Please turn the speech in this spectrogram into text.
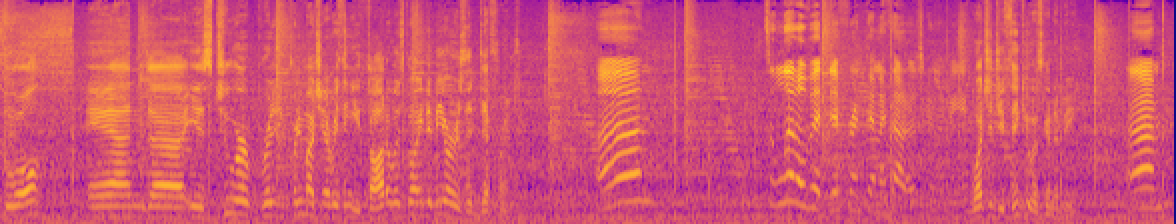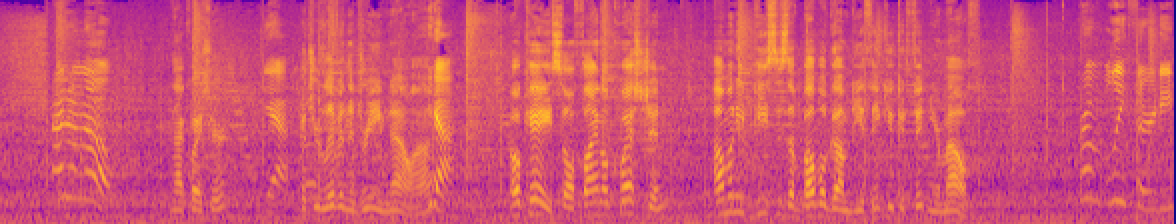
cool. And uh, is tour pretty, pretty much everything you thought it was going to be, or is it different? Um, it's a little bit different than I thought it was going to be. What did you think it was going to be? Um, I don't know. Not quite sure. Yeah. But you're living the dream now, huh? Yeah. Okay, so final question. How many pieces of bubble gum do you think you could fit in your mouth? Probably 30.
